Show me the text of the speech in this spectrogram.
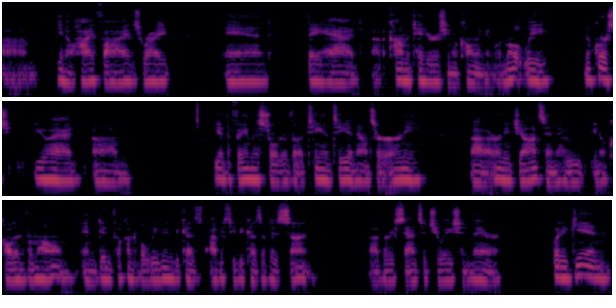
Um, you know, high fives, right? And they had uh, commentators, you know, calling in remotely, and of course, you had um, you had the famous sort of uh, TNT announcer Ernie uh, Ernie Johnson, who you know called in from home and didn't feel comfortable leaving because obviously because of his son. A very sad situation there, but again,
